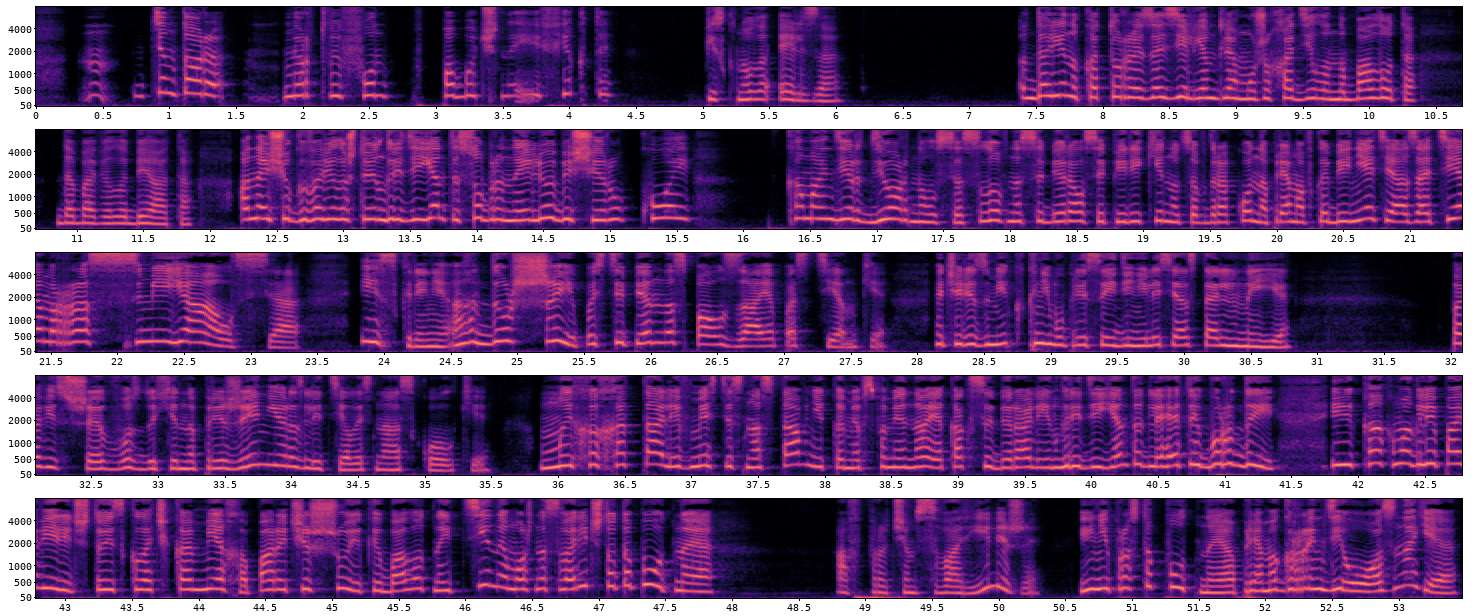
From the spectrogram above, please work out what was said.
Тентара, мертвый фон, побочные эффекты?» — пискнула Эльза. «Дарину, которая за зельем для мужа ходила на болото», — добавила Биата. «Она еще говорила, что ингредиенты, собранные любящей рукой...» Командир дернулся, словно собирался перекинуться в дракона прямо в кабинете, а затем рассмеялся. Искренне, от души, постепенно сползая по стенке. А через миг к нему присоединились и остальные. Повисшее в воздухе напряжение разлетелось на осколки. Мы хохотали вместе с наставниками, вспоминая, как собирали ингредиенты для этой бурды, и как могли поверить, что из клочка меха, пары чешуек и болотной тины можно сварить что-то путное. А, впрочем, сварили же. И не просто путное, а прямо грандиозное.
